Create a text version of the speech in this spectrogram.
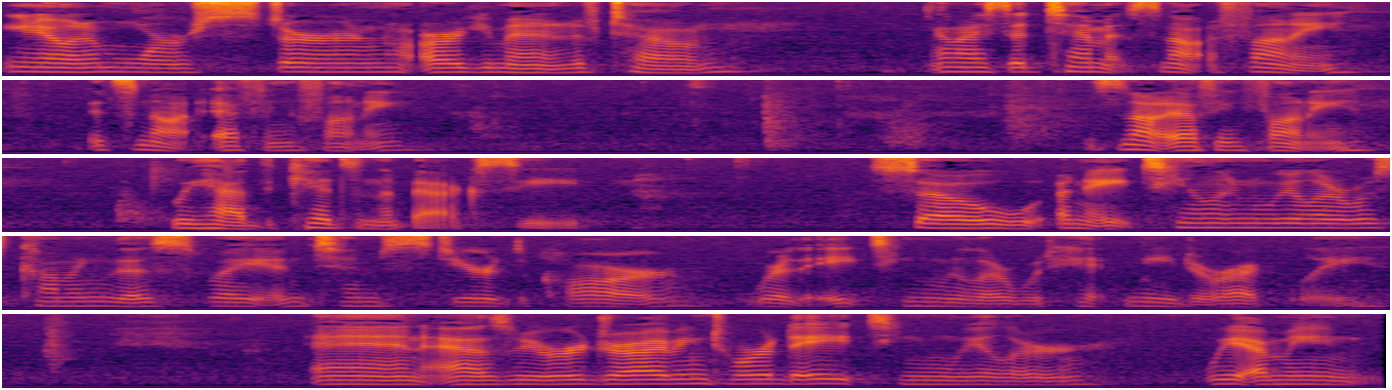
you know, in a more stern, argumentative tone. And I said, "Tim, it's not funny. It's not effing funny. It's not effing funny." We had the kids in the back seat. So an 18 wheeler was coming this way, and Tim steered the car where the 18 wheeler would hit me directly. And as we were driving toward the 18 wheeler, we, I mean,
